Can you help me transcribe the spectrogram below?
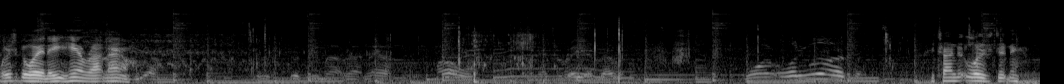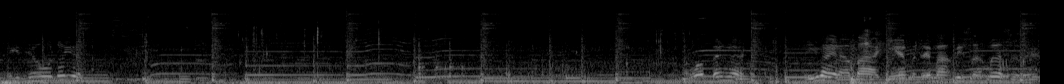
We'll just go ahead and eat him right now. Yeah. Turned it loose, didn't he? He there. You may not buy again, but there might be something else in there.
